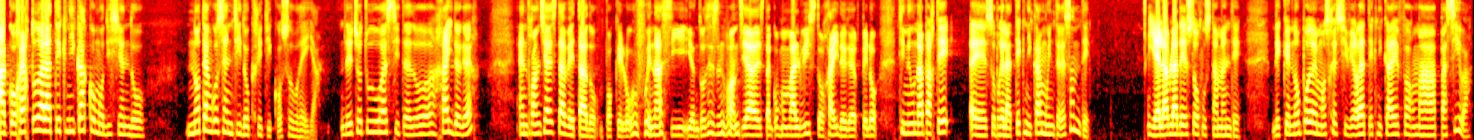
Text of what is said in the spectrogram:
acoger toda la técnica como diciendo no tengo sentido crítico sobre ella. de hecho tú has citado Heidegger, en Francia está vetado, porque luego fue nazi y entonces en Francia está como mal visto Heidegger, pero tiene una parte eh, sobre la técnica muy interesante. Y él habla de eso justamente, de que no podemos recibir la técnica de forma pasiva,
